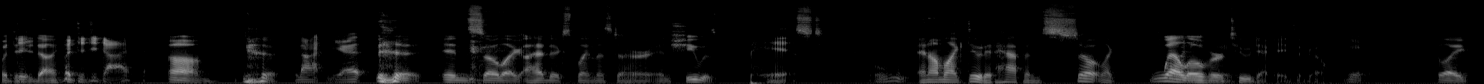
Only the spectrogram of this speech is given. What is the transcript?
but did you die? But did you die? Um, Not yet. and so like I had to explain this to her, and she was pissed. Ooh, And I'm like, dude, it happened so like well over years. two decades ago. yeah. Like,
